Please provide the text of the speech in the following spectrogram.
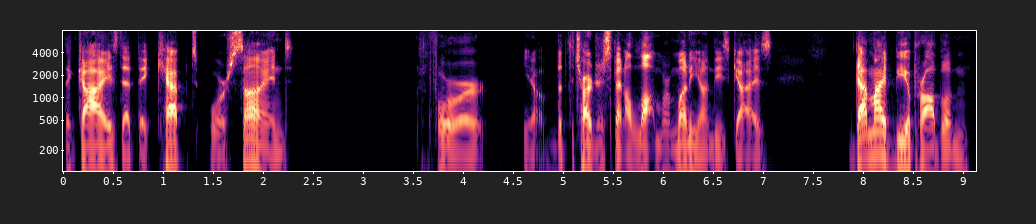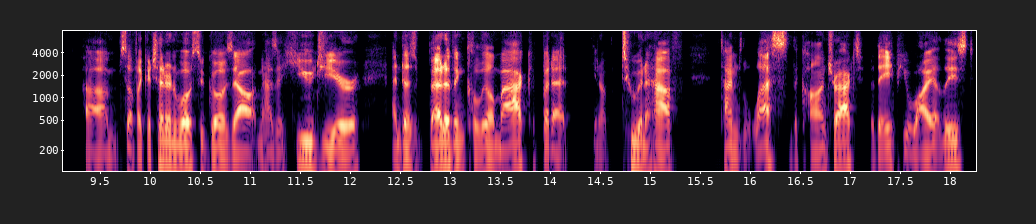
the guys that they kept or signed for, you know, but the Chargers spent a lot more money on these guys, that might be a problem. Um, so if like a Uchenna Nwosu goes out and has a huge year and does better than Khalil Mack, but at you know two and a half times less the contract or the APY at least,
